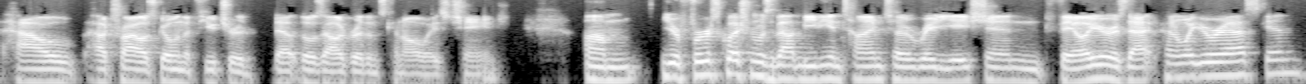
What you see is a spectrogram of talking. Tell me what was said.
how how trials go in the future, that those algorithms can always change. Um, your first question was about median time to radiation failure. Is that kind of what you were asking?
